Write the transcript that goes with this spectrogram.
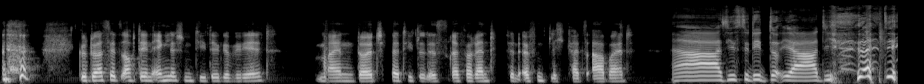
Gut, du hast jetzt auch den englischen Titel gewählt. Mein deutscher Titel ist Referentin Öffentlichkeitsarbeit. Ah, siehst du die, ja, die, die,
